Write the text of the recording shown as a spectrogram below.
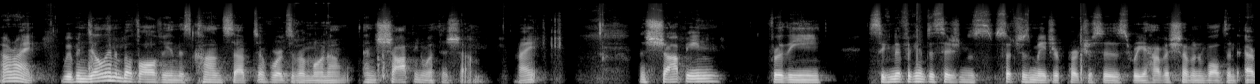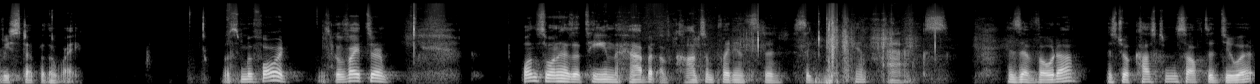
All right, we've been dealing and evolving this concept of words of Amuna and shopping with Hashem, right? The shopping for the significant decisions such as major purchases where you have Hashem involved in every step of the way. Let's move forward. Let's go weiter. Once one has attained the habit of contemplating significant acts, his avoda is to accustom himself to do it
